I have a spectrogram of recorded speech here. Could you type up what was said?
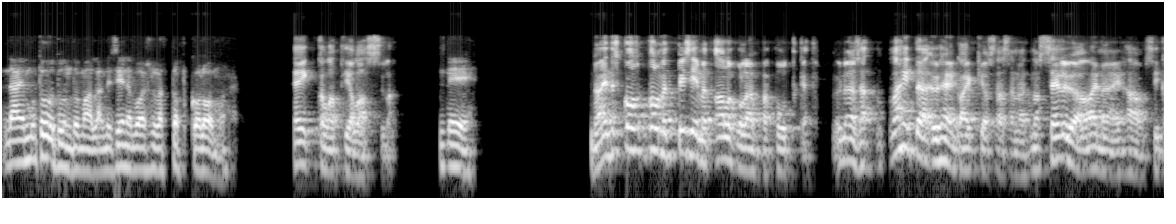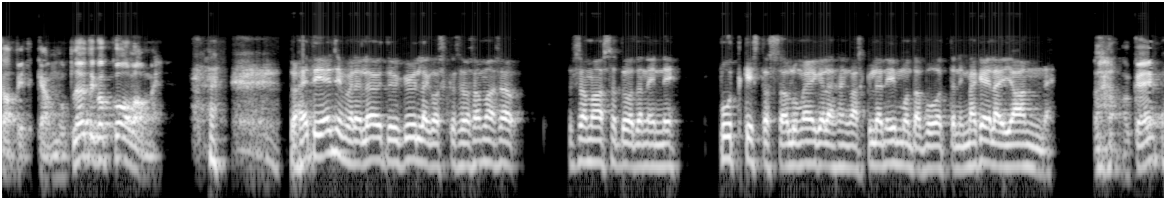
näin mututuntumalla, niin siinä voisi olla top kolmonen. Heikkalat ja Lassila. Niin. No entäs kolmet pisimmät alkulämpöputket? Yleensä vähintään yhden kaikki osaa sanoa, että no se lyö aina ihan sikapitkään, mutta löytyykö kolme? no heti ensimmäinen löytyy kyllä, koska se on samassa, samassa tuota, niin, niin, putkistossa ollut meikäläisen kanssa kyllä niin monta vuotta, niin Mäkelän Janne. Okei.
